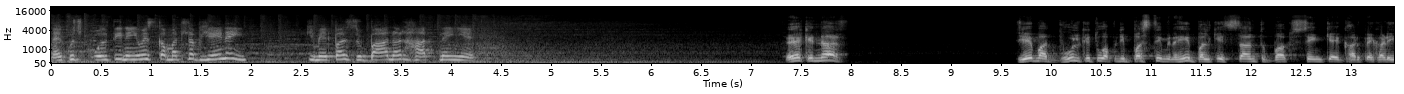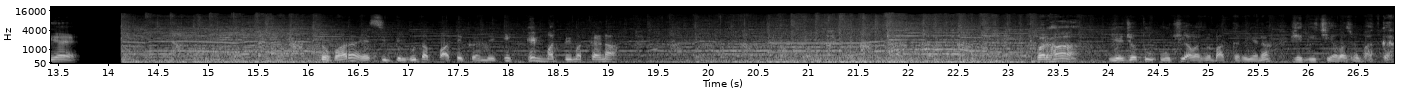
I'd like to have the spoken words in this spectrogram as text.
मैं कुछ बोलती नहीं हूँ, इसका मतलब ये नहीं कि मेरे पास ज़ुबान और हाथ नहीं है। ए, किन्नर, ये मत भूल कि तू अपनी बस्ती में नहीं, बल्कि संत बख्श सिंह के घर पे खड़ी है। दोबारा ऐसी बेहुदा बातें करने की हिम्मत भी मत करना। पर हाँ ये जो तू ऊँची आवाज़ में बात कर रही है ना, ये नीची आवाज़ में बात कर।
